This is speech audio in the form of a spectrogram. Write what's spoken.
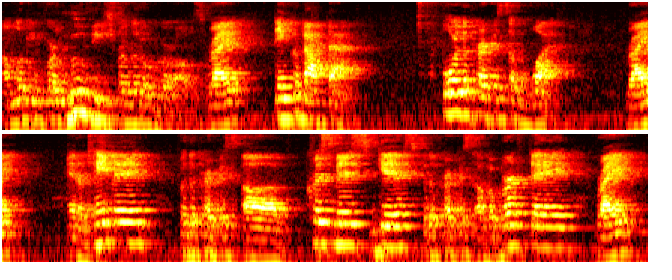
I'm looking for movies for little girls, right? Think about that. For the purpose of what? Right? Entertainment, for the purpose of Christmas gifts, for the purpose of a birthday, right?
